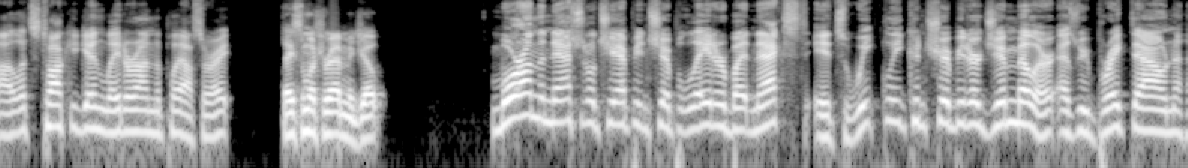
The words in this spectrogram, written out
Uh, let's talk again later on the playoffs. All right. Thanks so much for having me, Joe. More on the national championship later, but next, it's weekly contributor Jim Miller as we break down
